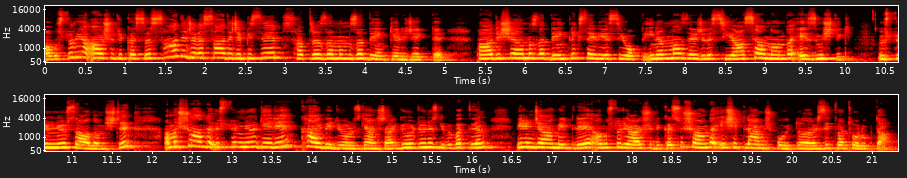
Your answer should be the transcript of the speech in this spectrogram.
Avusturya Arşidükası sadece ve sadece bizim sadrazamımıza denk gelecekti. Padişahımızla denklik seviyesi yoktu. İnanılmaz derecede siyasi anlamda ezmiştik. Üstünlüğü sağlamıştık. Ama şu anda üstünlüğü geri kaybediyoruz gençler. Gördüğünüz gibi bakın 1. Ahmetli Avusturya Arşidükası şu anda eşitlenmiş boyuttalar Zitvatoruk'ta.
